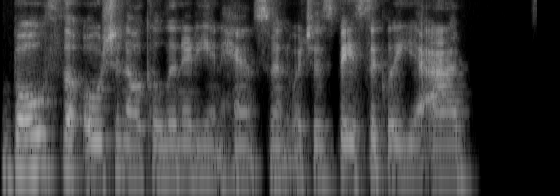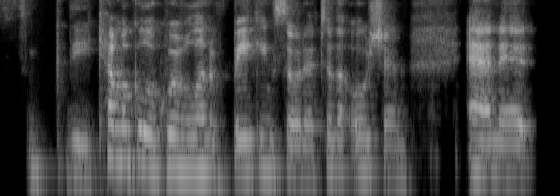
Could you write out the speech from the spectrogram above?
both the ocean alkalinity enhancement, which is basically you add the chemical equivalent of baking soda to the ocean and it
